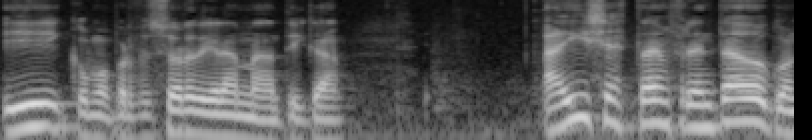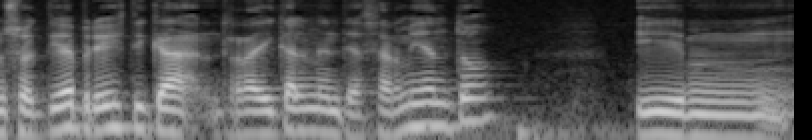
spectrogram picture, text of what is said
y como profesor de gramática. Ahí ya está enfrentado con su actividad periodística radicalmente a Sarmiento y mm,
